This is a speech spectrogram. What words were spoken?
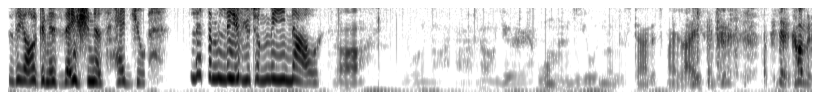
The organization has had you. Let them leave you to me now. No. No, no, no, no. You're a woman. You wouldn't understand. It's my life. And They're coming.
